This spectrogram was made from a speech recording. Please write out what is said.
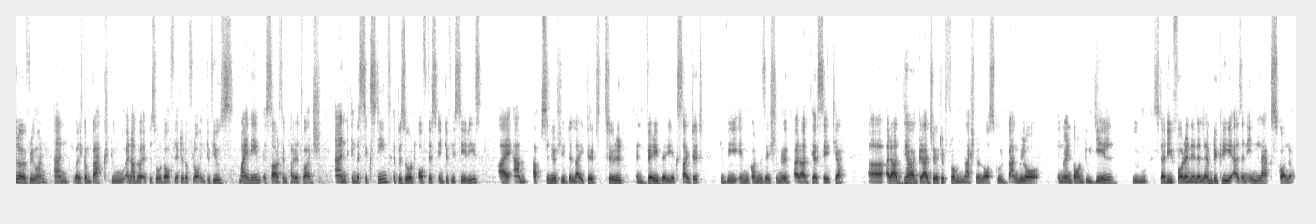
Hello, everyone, and welcome back to another episode of Letter of Law Interviews. My name is Sarthak Bharadwaj, and in the 16th episode of this interview series, I am absolutely delighted, thrilled, and very, very excited to be in conversation with Aradhya Sethia. Uh, Aradhya graduated from National Law School, Bangalore, and went on to Yale to study for an LLM degree as an Inlaks scholar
